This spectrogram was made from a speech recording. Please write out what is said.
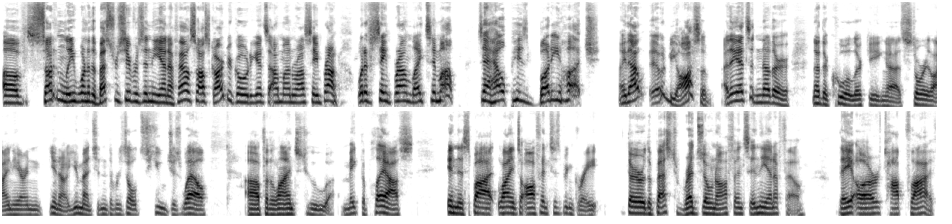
of suddenly one of the best receivers in the NFL, Sauce Gardner, going against Amon-Ra St. Brown. What if St. Brown lights him up to help his buddy Hutch? Like that, that would be awesome. I think that's another another cool lurking uh, storyline here. And you know, you mentioned the results huge as well uh, for the Lions to make the playoffs in this spot. Lions offense has been great. They're the best red zone offense in the NFL. They are top five.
